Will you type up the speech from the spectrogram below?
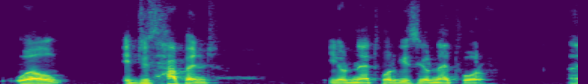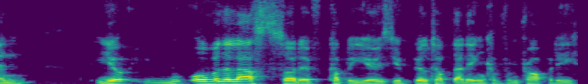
well, it just happened. Your network is your net worth. And you over the last sort of couple of years, you've built up that income from property.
